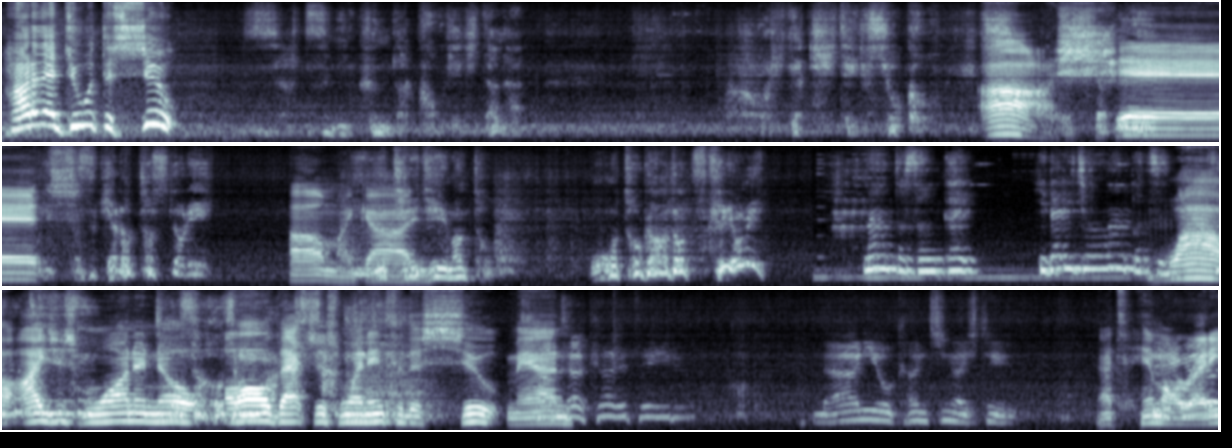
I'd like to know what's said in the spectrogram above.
How did that do with the suit? Ah, shit. Oh my god. Wow, I just want to know all that just went into this suit, man. That's him already?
